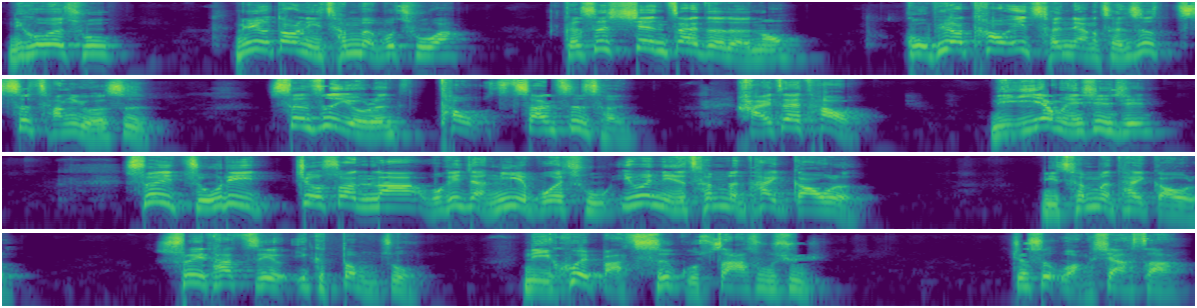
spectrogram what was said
你会不会出？没有到你成本不出啊。可是现在的人哦，股票套一层两层是是常有的事，甚至有人套三四层还在套，你一样没信心。所以主力就算拉，我跟你讲，你也不会出，因为你的成本太高了。你成本太高了，所以它只有一个动作，你会把持股杀出去，就是往下杀。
